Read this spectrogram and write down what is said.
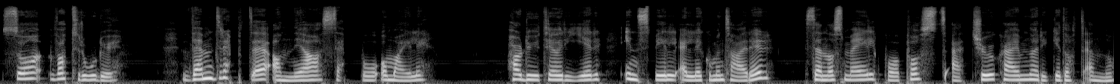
Så hva tror du? Hvem drepte Anja, Seppo og Miley? Har du teorier, innspill eller kommentarer? Send oss mail på post at truecrimenorge.no.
